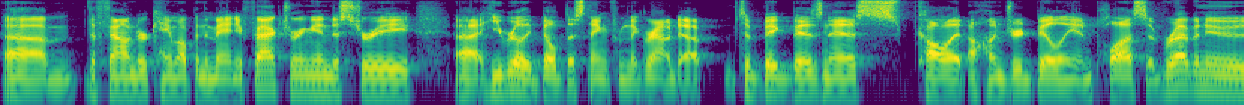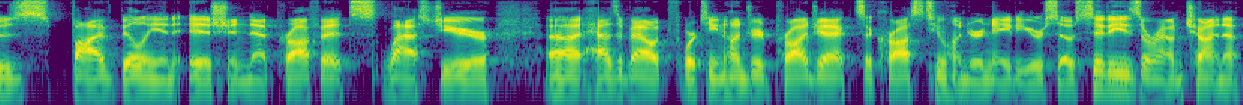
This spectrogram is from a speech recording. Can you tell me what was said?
Um, the founder came up in the manufacturing industry. Uh, he really built this thing from the ground up. It's a big business, call it 100 billion plus of revenues, 5 billion ish in net profits last year. Uh, has about 1,400 projects across 280 or so cities around China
